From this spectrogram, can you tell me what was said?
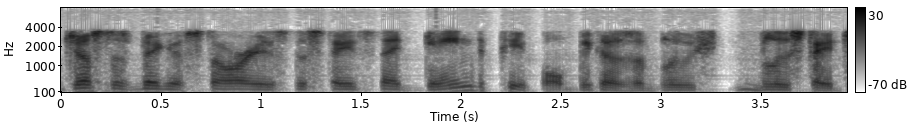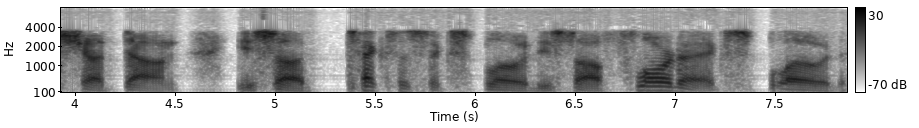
just as big a story as the states that gained people because of blue blue states shut down you saw texas explode. You saw florida explode.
